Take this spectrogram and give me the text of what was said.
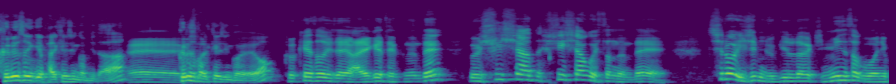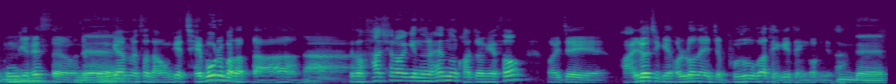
그래서 이게 밝혀진 겁니다. 예. 그래서 밝혀진 거예요. 그렇게 해서 이제 알게 됐는데 이걸 쉬쉬하, 쉬쉬하고 있었는데 7월 26일 날 김민석 의원이 공개를 음. 했어요. 근데 네. 공개하면서 나온 게 제보를 받았다. 아. 그래서 사실 확인을 하는 과정에서 어 이제 알려지게 언론에 이제 보도가 되게 된 겁니다. 네.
